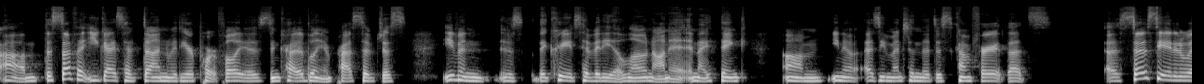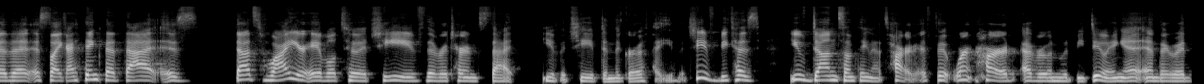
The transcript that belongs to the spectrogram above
um, the stuff that you guys have done with your portfolio is incredibly impressive just even is the creativity alone on it. And i think um, you know as you mentioned the discomfort that's associated with it it's like i think that that is that's why you're able to achieve the returns that you've achieved and the growth that you've achieved because you've done something that's hard. If it weren't hard, everyone would be doing it and there would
